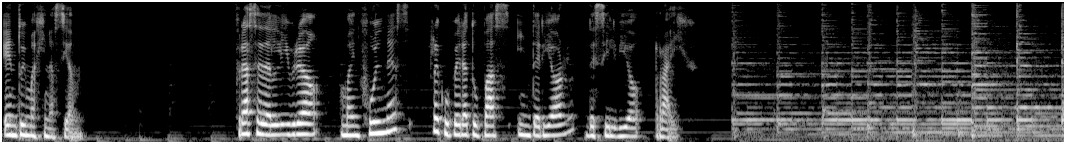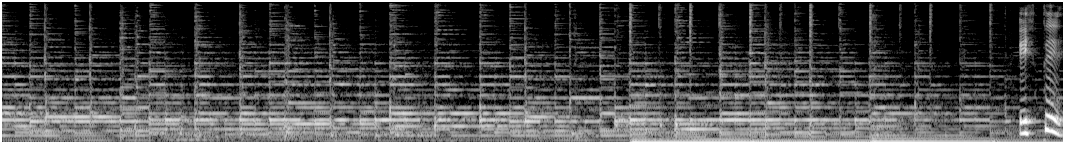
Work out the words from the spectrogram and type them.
en tu imaginación. Frase del libro Mindfulness, recupera tu paz interior de Silvio Reich. Este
